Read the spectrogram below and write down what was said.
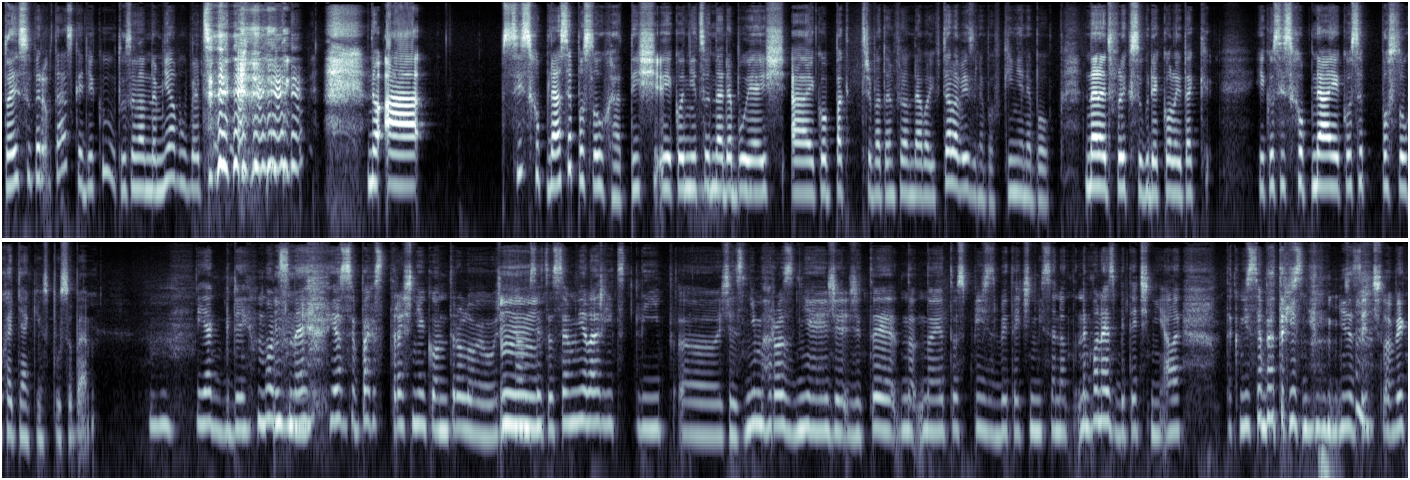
to je super otázka, děkuju, tu jsem tam neměla vůbec. no a jsi schopná se poslouchat, když jako něco nadabuješ a jako pak třeba ten film dávají v televizi nebo v kině nebo na Netflixu, kdekoliv, tak jako jsi schopná jako se poslouchat nějakým způsobem. Jak kdy, moc mm-hmm. ne. Já se pak strašně kontroluju. Říkám mm. si, to jsem měla říct líp, uh, že s ním hrozně, že, že to je, no, no je to spíš zbytečný se na to, nebo ne zbytečný, ale takový sebetrýznění, že se člověk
